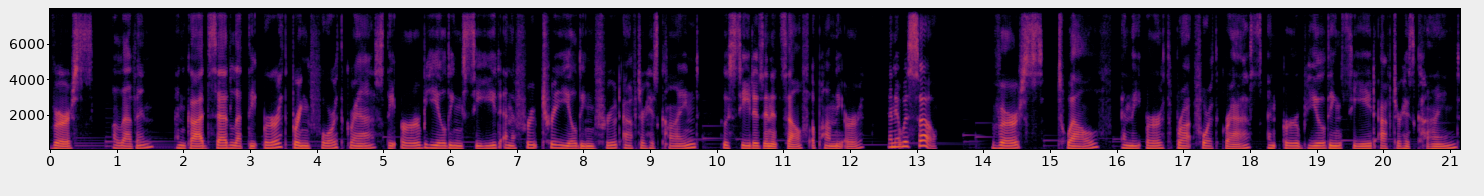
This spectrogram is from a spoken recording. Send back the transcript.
Verse 11 And God said, Let the earth bring forth grass, the herb yielding seed, and the fruit tree yielding fruit after his kind, whose seed is in itself upon the earth. And it was so. Verse 12 And the earth brought forth grass, and herb yielding seed after his kind,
